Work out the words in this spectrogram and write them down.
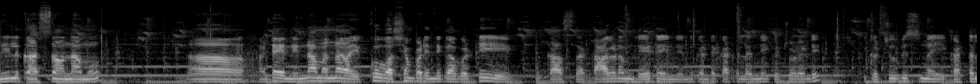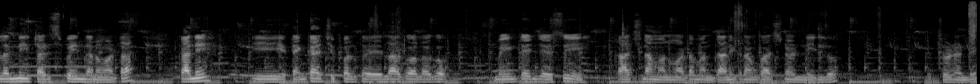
నీళ్ళు కాస్తూ ఉన్నాము. అంటే నిన్న మొన్న ఎక్కువ వర్షం పడింది కాబట్టి కాస్త కాగడం లేట్ అయింది. ఎందుకంటే కట్టెలన్నీ ఇక్కడ చూడండి ఇక్కడ చూపిస్తున్న ఈ కట్టెలన్నీ తడిసిపోయింది అనమాట కానీ ఈ టెంకాయ చిప్పలతో ఎలాగో అలాగో మెయింటైన్ చేసి కాచినాం అనమాట మన దానికిరామ్ కాచిన నీళ్ళు. చూడండి.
